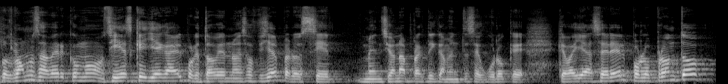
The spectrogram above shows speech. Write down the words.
Pues vamos a ver cómo, si es que llega él, porque todavía no es oficial, pero se menciona prácticamente seguro que, que vaya a ser él. Por lo pronto,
